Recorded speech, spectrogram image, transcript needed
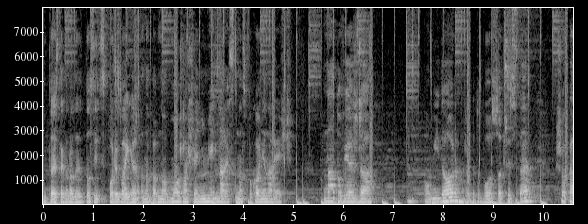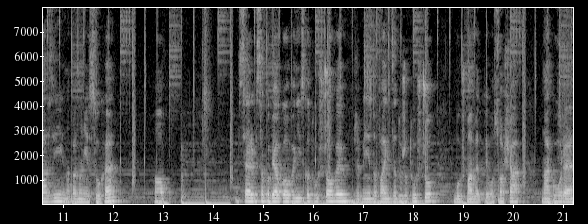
No To jest tak naprawdę dosyć spory bajgel, a na pewno można się nim na, na spokojnie najeść. Na to wjeżdża pomidor, żeby to było soczyste. Przy okazji, na pewno nie suche. Hop. Ser wysokobiałkowy, niskotłuszczowy, żeby nie dowalić za dużo tłuszczu, bo już mamy tutaj łososia. Na górę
